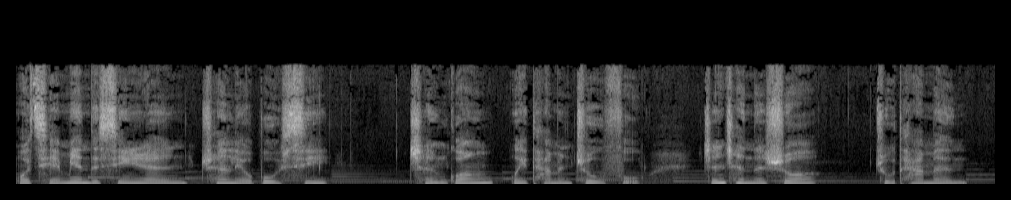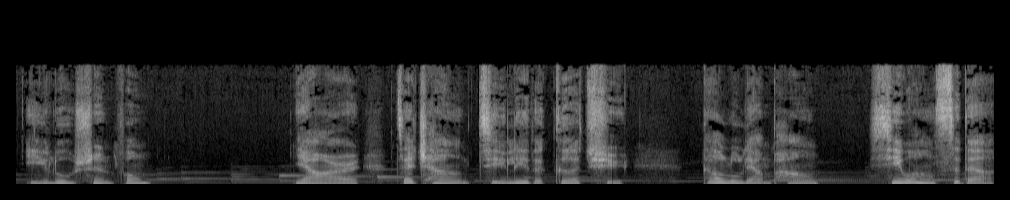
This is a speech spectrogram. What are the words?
我前面的行人川流不息，晨光为他们祝福，真诚地说：“祝他们一路顺风。”鸟儿在唱吉利的歌曲，道路两旁希望似的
